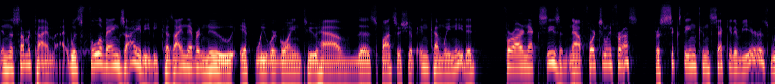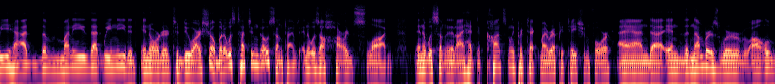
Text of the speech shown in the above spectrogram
in the summertime I was full of anxiety because I never knew if we were going to have the sponsorship income we needed for our next season. Now, fortunately for us, for 16 consecutive years, we had the money that we needed in order to do our show. But it was touch and go sometimes, and it was a hard slog. And it was something that I had to constantly protect my reputation for. And uh, and the numbers were all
